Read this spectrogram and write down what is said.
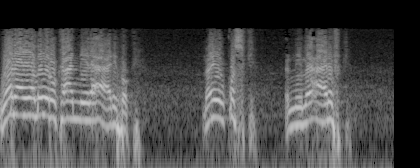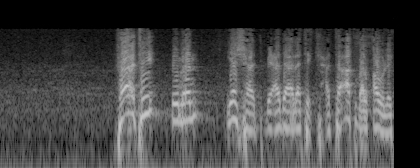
ولا يضيرك أني لا أعرفك ما ينقصك أني ما أعرفك. فأتي بمن يشهد بعدالتك حتى أقبل قولك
